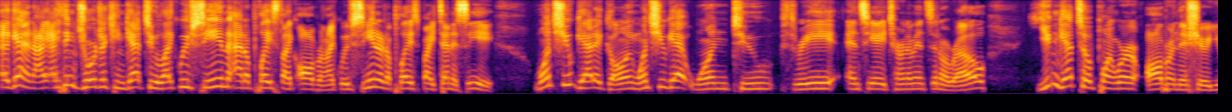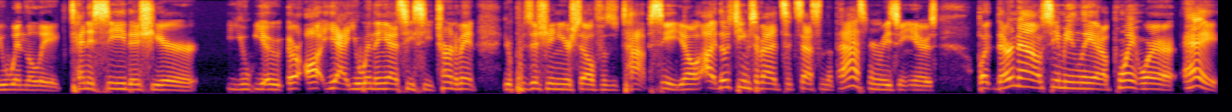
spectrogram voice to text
again, I, I think Georgia can get to, like we've seen at a place like Auburn, like we've seen at a place by Tennessee. Once you get it going, once you get one, two, three NCAA tournaments in a row, you can get to a point where Auburn this year you win the league. Tennessee this year you you or, uh, yeah you win the SEC tournament. You're positioning yourself as a top seed. You know I, those teams have had success in the past in recent years, but they're now seemingly at a point where hey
